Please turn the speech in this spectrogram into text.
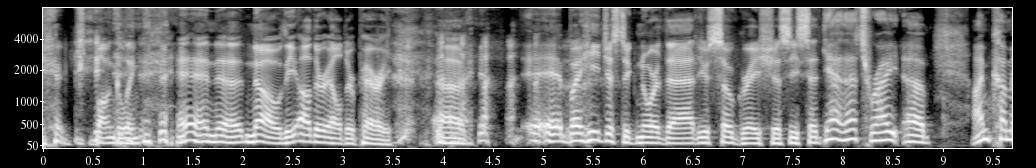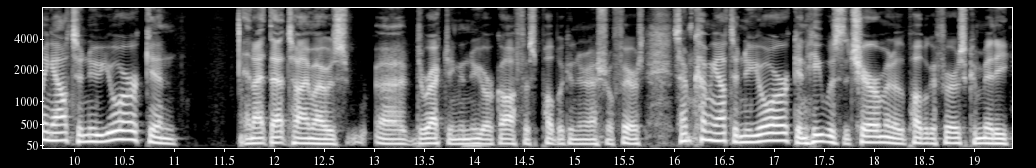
bungling. and uh, no, the other Elder Perry. Uh, eh, but he just ignored that. He was so gracious. He said, Yeah, that's right. Uh, I'm coming out to New York and and at that time, I was uh, directing the New York office, Public International Affairs. So I'm coming out to New York, and he was the chairman of the Public Affairs Committee.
